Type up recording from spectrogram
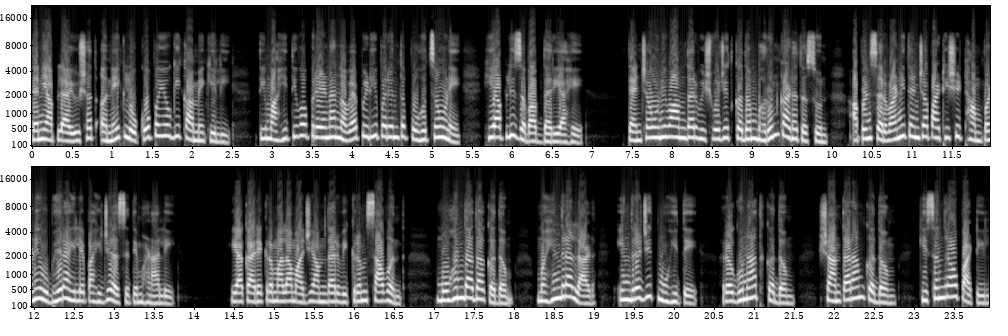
त्यांनी आपल्या आयुष्यात अनेक लोकोपयोगी कामे केली. ती माहिती व प्रेरणा नव्या पिढीपर्यंत पोहोचवणे ही आपली जबाबदारी आहे. त्यांच्या उणीवा आमदार विश्वजित कदम भरून काढत असून आपण सर्वांनी त्यांच्या पाठीशी ठामपणे उभे राहिले पाहिजे असे ते म्हणाले. या कार्यक्रमाला माजी आमदार विक्रम सावंत मोहनदादा कदम महिंद्रा लाड इंद्रजित मोहिते रघुनाथ कदम शांताराम कदम किसनराव पाटील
